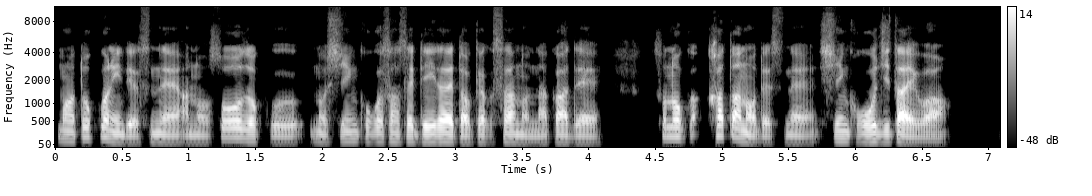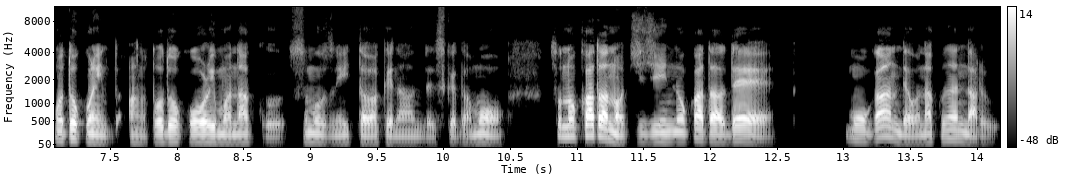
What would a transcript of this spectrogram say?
まあ、特にですね、あの、相続の申告させていただいたお客さんの中で、その方のですね、申告自体は、まあ、特にあの滞りもなくスムーズにいったわけなんですけども、その方の知人の方で、もう癌でお亡くなりになる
